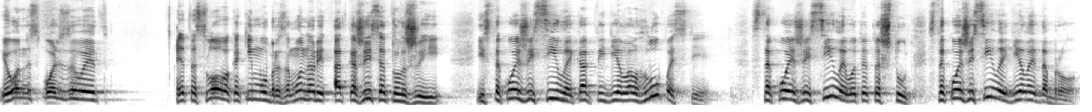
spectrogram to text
и он использует это слово каким образом? Он говорит, откажись от лжи, и с такой же силой, как ты делал глупости, с такой же силой, вот это штут, с такой же силой делай добро.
